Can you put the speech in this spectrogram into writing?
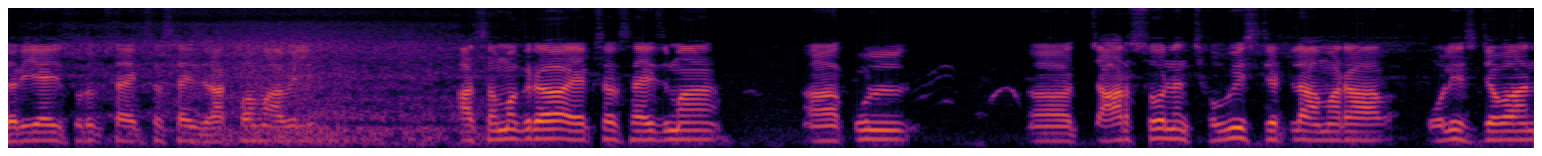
દરિયાઈ સુરક્ષા એક્સરસાઇઝ રાખવામાં આવેલી. આ સમગ્ર એક્સરસાઇઝમાં કુલ ચારસો ને છવ્વીસ જેટલા અમારા પોલીસ જવાન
